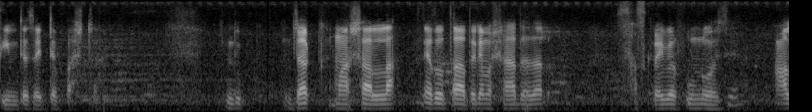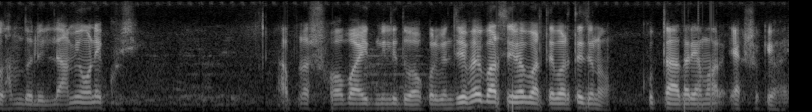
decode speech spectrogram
তিনটা, চারটা, পাঁচটা। কিন্তু যাক মাশা আল্লাহ এত তাড়াতাড়ি আমার সাত হাজার সাবস্ক্রাইবার পূর্ণ হয়েছে। আলহামদুলিল্লাহ, আমি অনেক খুশি। আপনারা সবাই মিলে দোয়া করবেন। যেভাবে বাড়ছে সেভাবে বাড়তে বাড়তে যেন খুব তাড়াতাড়ি আমার একশো কে হয়।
